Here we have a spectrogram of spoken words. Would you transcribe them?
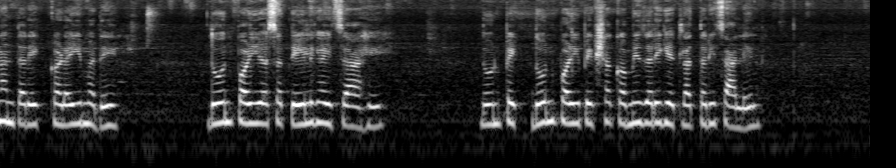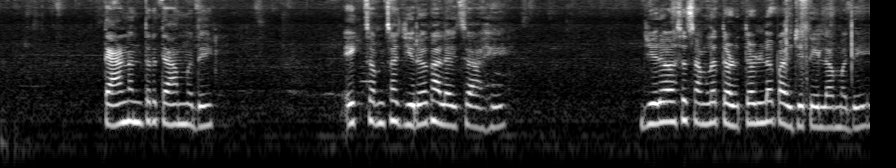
त्यानंतर एक कढईमध्ये दोन पळी असं तेल घ्यायचं आहे. दोन पे दोन पळीपेक्षा कमी जरी घेतलात तरी चालेल. त्यानंतर त्यामध्ये एक चमचा जिरं घालायचं आहे. जिरं असं चांगलं तडतडलं पाहिजे तेलामध्ये.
